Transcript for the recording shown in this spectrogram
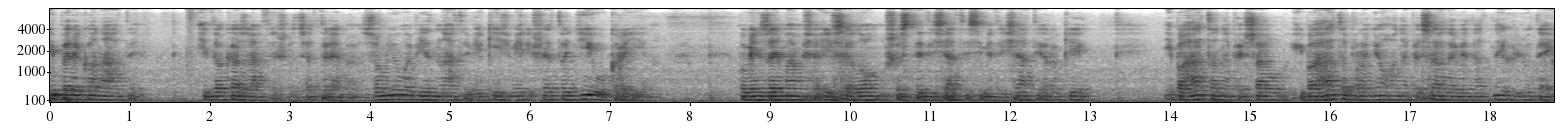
і переконати, і доказати, що це треба. Зумів об'єднати в якійсь мірі ще тоді Україну. Бо він займався і селом у 60-70-ті роки, і багато написав, і багато про нього написали видатних людей.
